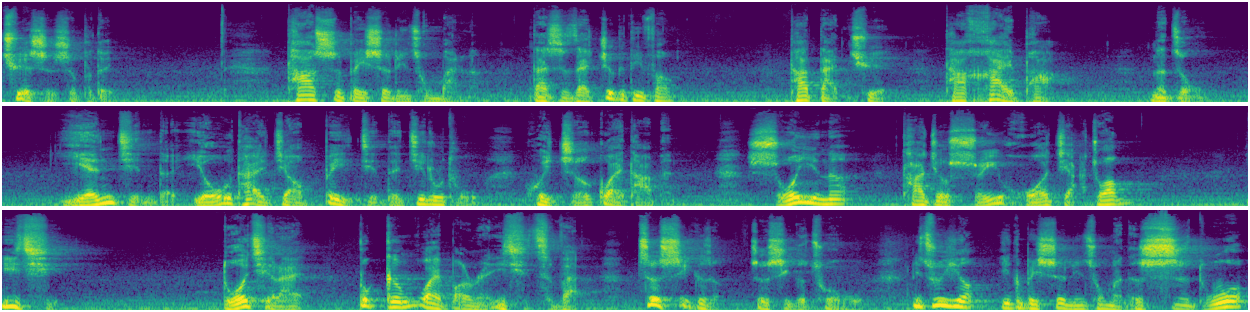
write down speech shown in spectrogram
确实是不对，他是被圣灵充满了，但是在这个地方，他胆怯，他害怕那种严谨的犹太教背景的基督徒会责怪他们，所以呢。他就水火假装，一起躲起来，不跟外邦人一起吃饭。这是一个这是一个错误。你注意哦，一个被圣灵充满的使徒，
